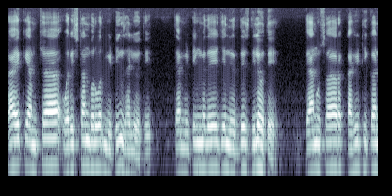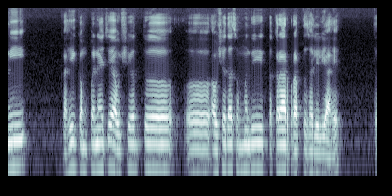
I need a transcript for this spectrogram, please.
काय आहे की आमच्या वरिष्ठांबरोबर मीटिंग झाली होती. त्या मीटिंगमध्ये जे निर्देश दिले होते त्यानुसार काही ठिकाणी काही कंपन्याचे औषध औषधासंबंधी तक्रार प्राप्त झालेली आहे. तर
